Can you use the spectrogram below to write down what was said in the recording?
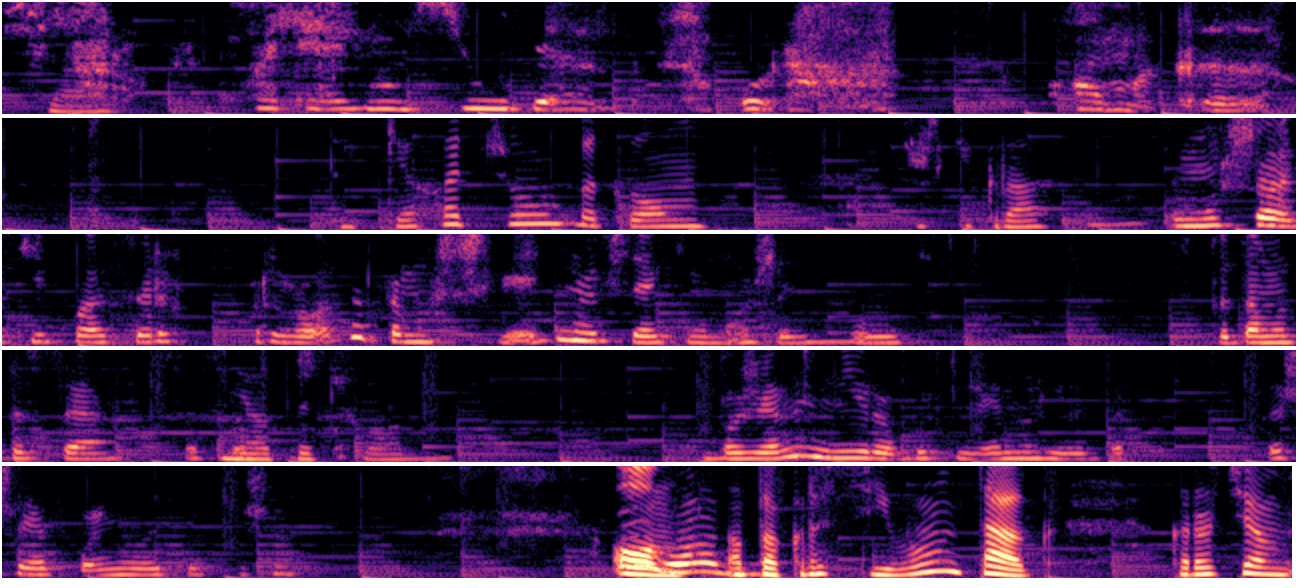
Щас. Я роблю Елейну Гилберт. Ура! О май гад. Так, я хочу потом трошки красно. Тому що, типа, сверх природа, там ж відьми всякі можуть бути. Типа там оце все. все, все, Ні, все, оце все. чого. Боже, я не вмію робити Лену Гілберт. Те, що я поняла, тільки що. О, а так красиво. Так, коротше,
